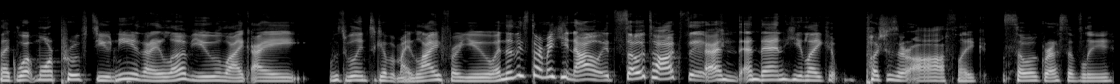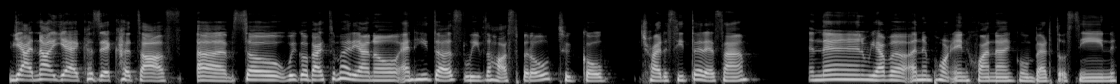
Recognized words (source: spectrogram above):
like, what more proof do you need that I love you? Like, I was willing to give up my life for you. And then they start making out. It's so toxic. And and then he like pushes her off like so aggressively. yeah, not yet because it cuts off. Um, so we go back to Mariano and he does leave the hospital to go try to see Teresa. And then we have a unimportant Juana and Humberto scene.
